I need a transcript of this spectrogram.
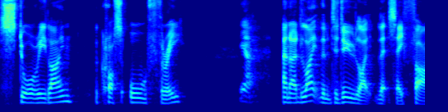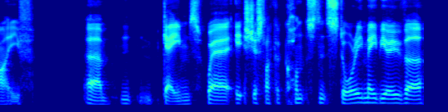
storyline across all three. yeah, and I'd like them to do like let's say five um, games where it's just like a constant story, maybe over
